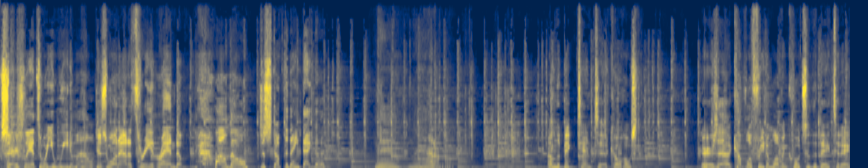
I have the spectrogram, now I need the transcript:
Seriously, that's the way you weed them out. Just one out of three at random. well, no, just stuff that ain't that good. Yeah, I don't know. I'm the Big Tent uh, co-host. There's a couple of freedom-loving quotes of the day today.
